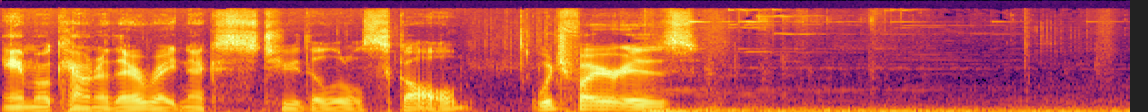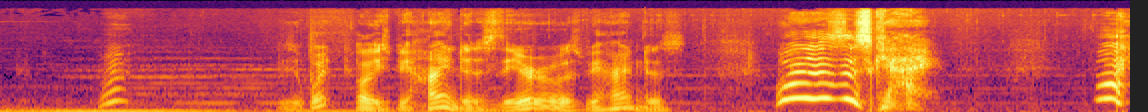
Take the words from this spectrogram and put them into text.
ammo counter there, right next to the little skull. Witchfire is... What? Oh, he's behind us. The arrow is behind us. What is this guy? What?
